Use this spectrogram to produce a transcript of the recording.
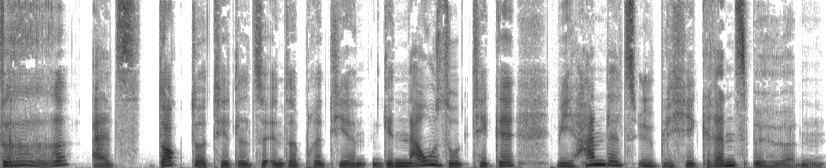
Dr als Doktortitel zu interpretieren genauso ticke wie handelsübliche Grenzbehörden.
